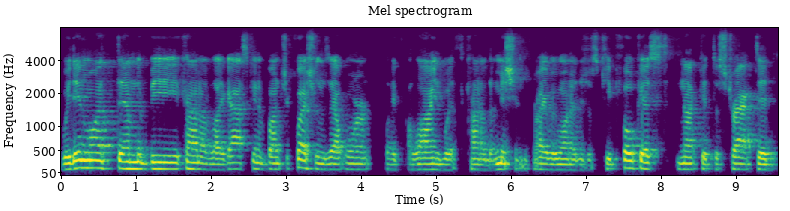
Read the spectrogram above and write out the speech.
we didn't want them to be kind of like asking a bunch of questions that weren't like aligned with kind of the mission, right? We wanted to just keep focused, not get distracted.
